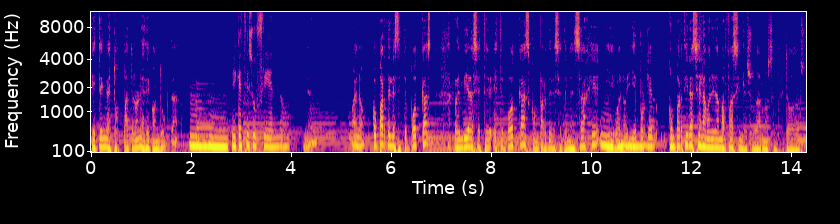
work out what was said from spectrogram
Que tenga estos patrones de conducta. Y que esté sufriendo. Bien bueno, compárteles este podcast, reenvíales este, este podcast, compárteles este mensaje y bueno, y es porque compartir así es la manera más fácil de ayudarnos entre todos.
